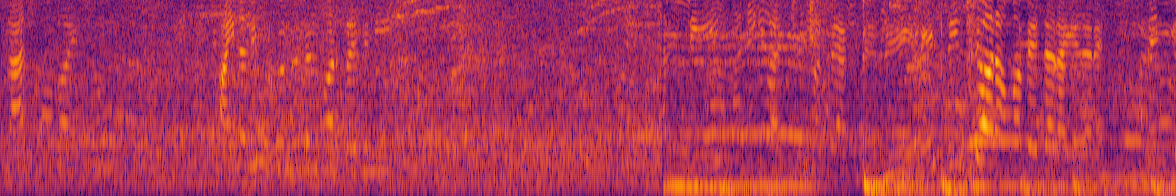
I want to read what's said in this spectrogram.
ಫ್ಲ್ಯಾಶ್ ಮಾಬ್ ಆಯಿತು. ಫೈನಲಿ ಹುಡುಗನ ರಿವೀಲ್ ಮಾಡ್ತಾ ಇದ್ದೀನಿ. ಅಲ್ಲಿ ಲಕ್ಷ್ಮಿ ಮದುವೆ ಆಗ್ತಾ ಇದ್ದೀನಿ ಇಲ್ಲಿ ಸಿಂಚು ಅವರ ಅಮ್ಮ ಬೇಜಾರಾಗಿದ್ದಾರೆ. ಸಿಂಚ!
